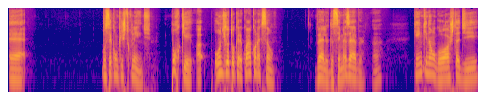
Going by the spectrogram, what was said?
É, você conquista o cliente. Por quê? Onde que eu tô querendo? Qual é a conexão? Velho, the same as ever. Né? Quem que não gosta de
